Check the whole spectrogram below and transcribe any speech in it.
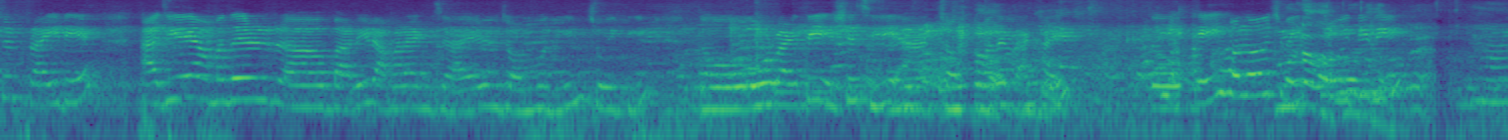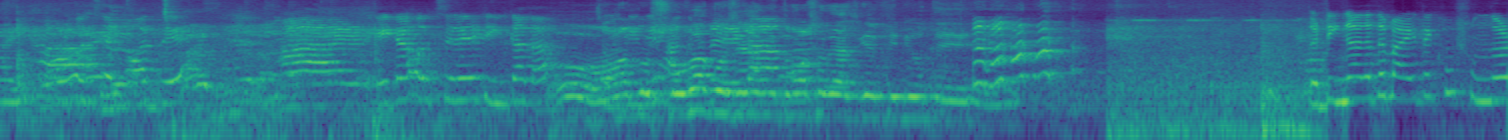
হচ্ছে ফ্রাইডে আজকে আমাদের বাড়ির আমার এক জায়ের জন্মদিন চৈতি। তো ওর বাড়িতেই এসেছি আর চল তোমাদের দেখাই। তো এই হলো চৈতিদি হচ্ছে বদে আর এটা হচ্ছে টিঙ্কাদা ও আমার খুব সৌভাগ্য যে আমি তোমার সাথে আজকে ভিডিওতে তো টিঙ্গাদাদের বাড়িতে খুব সুন্দর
